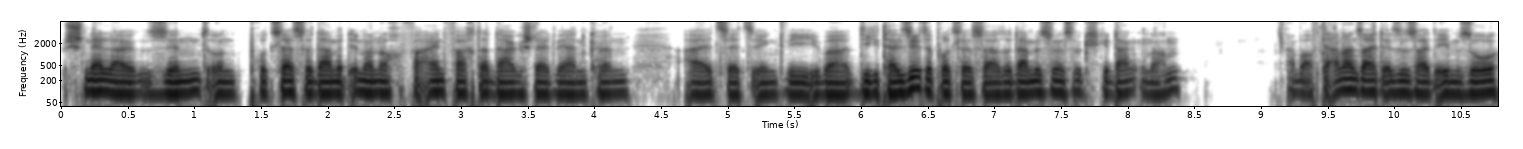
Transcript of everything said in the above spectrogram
schneller sind und Prozesse damit immer noch vereinfachter dargestellt werden können, als jetzt irgendwie über digitalisierte Prozesse. Also da müssen wir uns wirklich Gedanken machen. Aber auf der anderen Seite ist es halt eben so,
